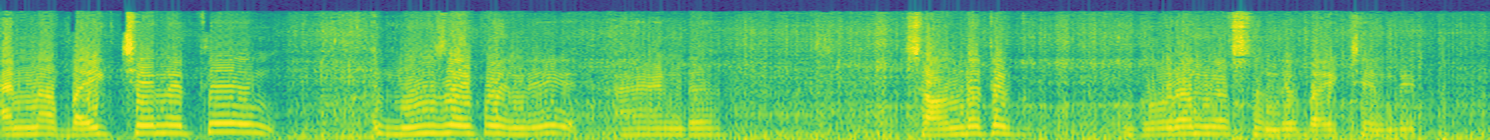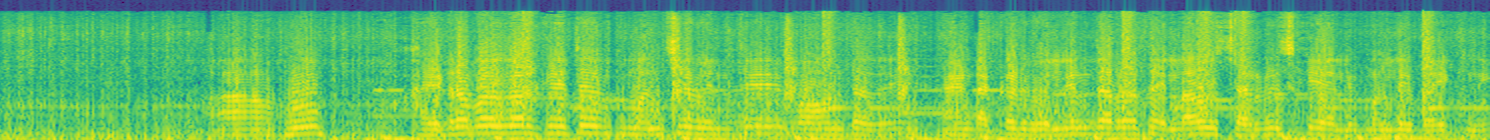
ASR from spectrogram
అండ్ నా బైక్ చైన్ అయితే లూజ్ అయిపోయింది. అండ్ సౌండ్ అయితే ఘోరంగా వస్తుంది బైక్ చెంది. హోప్ హైదరాబాద్ వరకు అయితే మంచిగా వెళ్తే బాగుంటుంది. అండ్ అక్కడ వెళ్ళిన తర్వాత ఎలాగో సర్వీస్కి వెళ్ళాలి మళ్ళీ బైక్ని?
